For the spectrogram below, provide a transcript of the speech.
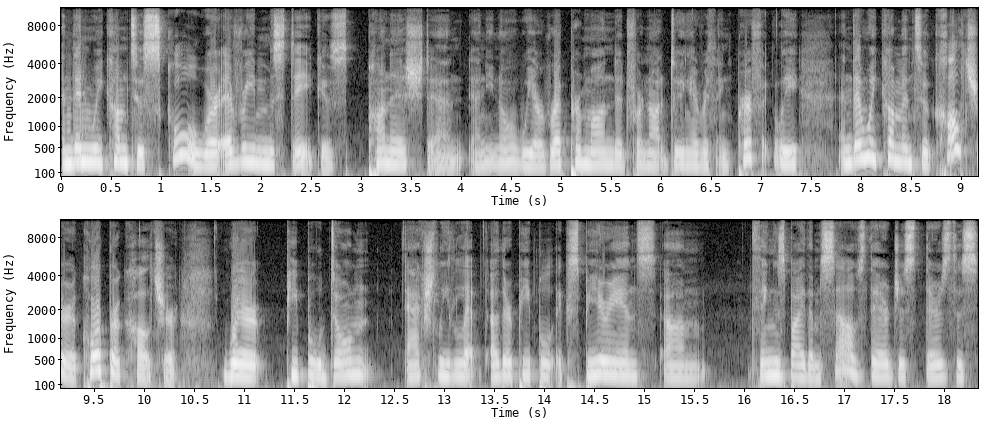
And then we come to school where every mistake is punished and, and you know we are reprimanded for not doing everything perfectly and then we come into a culture a corporate culture where people don't actually let other people experience um, things by themselves they're just there's this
